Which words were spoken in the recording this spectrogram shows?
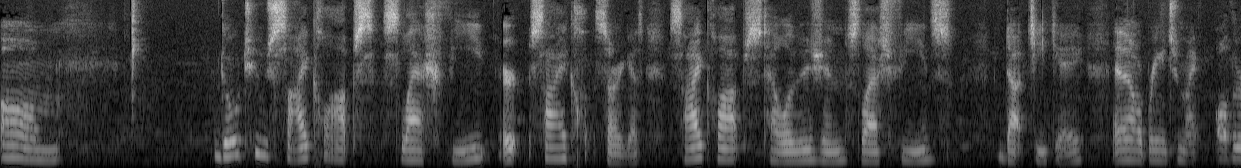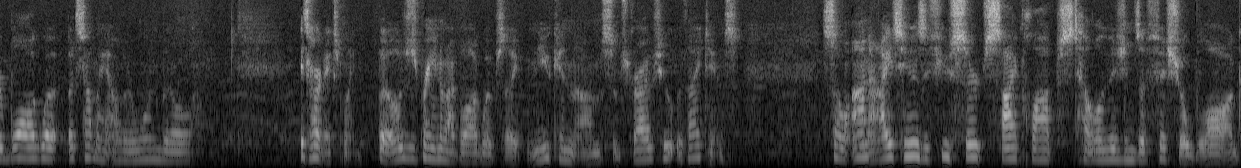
um, go to Cyclops slash feed or Cycl sorry guys Cyclops Television slash feeds dot tk and I'll bring you to my other blog. Well, it's not my other one, but it'll. It's hard to explain, but I'll just bring you to my blog website, and you can um, subscribe to it with iTunes. So on iTunes, if you search Cyclops Television's official blog,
